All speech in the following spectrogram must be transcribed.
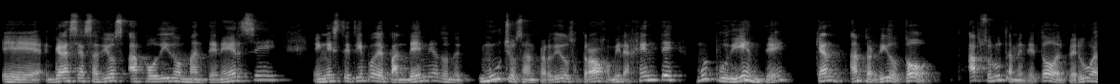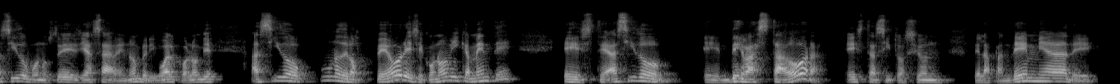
eh, gracias a Dios, ha podido mantenerse en este tiempo de pandemia donde muchos han perdido su trabajo. Mira, gente muy pudiente que han, han perdido todo, absolutamente todo. El Perú ha sido, bueno, ustedes ya saben, ¿no? Pero igual Colombia ha sido uno de los peores económicamente, este, ha sido eh, devastadora esta situación de la pandemia, de,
